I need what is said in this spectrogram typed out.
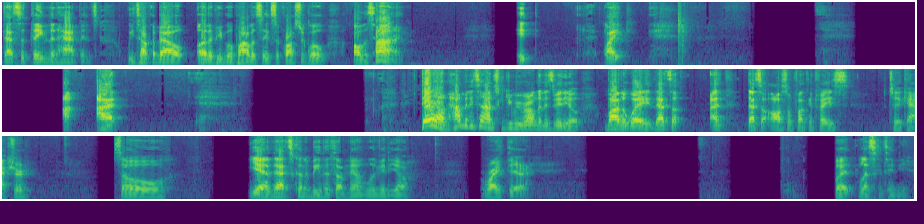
that's the thing that happens. We talk about other people's politics across the globe all the time. It like I I Damn, how many times could you be wrong in this video? By the way, that's a I, that's an awesome fucking face to capture. So, yeah, that's going to be the thumbnail of the video. Right there. But let's continue.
